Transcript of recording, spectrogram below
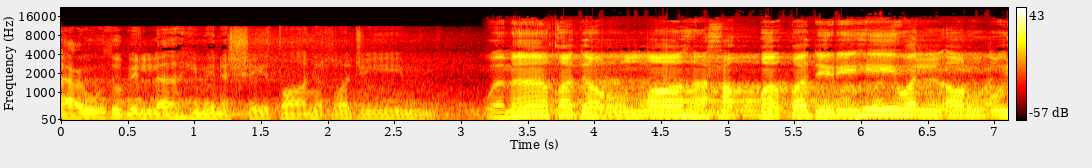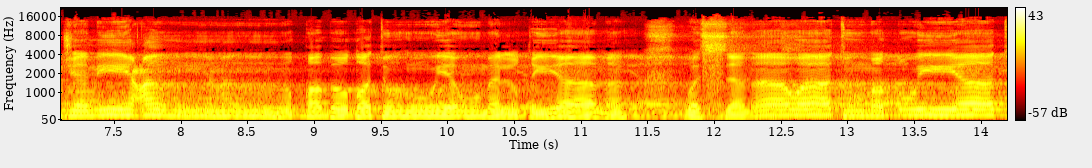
أعوذ بالله من الشيطان الرجيم. وما قدر الله حق قدره والأرض جميعا قبضته يوم القيامة والسماوات مطويات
